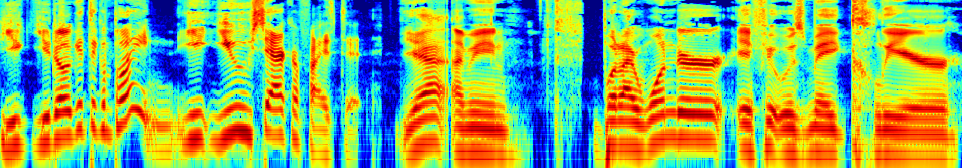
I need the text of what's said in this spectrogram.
you you don't get to complain. You you sacrificed it. Yeah, I mean, but I wonder if it was made clear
